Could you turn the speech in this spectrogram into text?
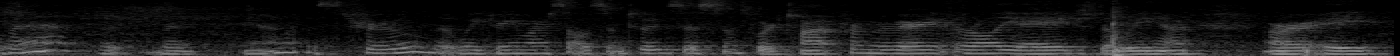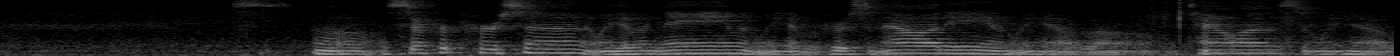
that? that? That yeah, it's true that we dream ourselves into existence. We're taught from a very early age that we have, are a uh, a separate person, and we have a name, and we have a personality, and we have uh, talents, and we have,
